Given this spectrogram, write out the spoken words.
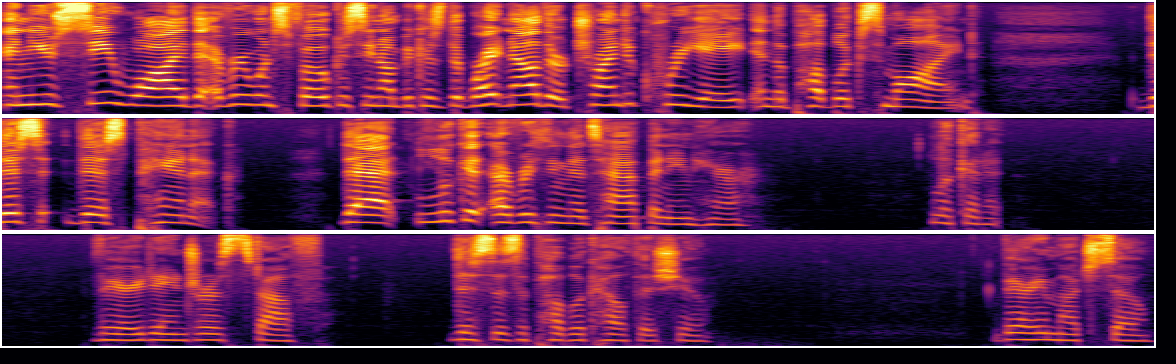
And you see why that everyone's focusing on because the, right now they're trying to create in the public's mind this this panic that look at everything that's happening here. Look at it. Very dangerous stuff. This is a public health issue. Very much so.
